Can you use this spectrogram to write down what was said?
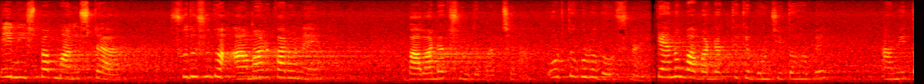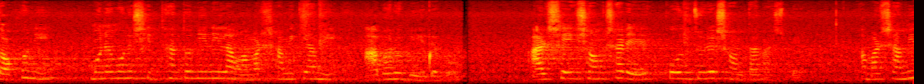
এই নিষ্পাপ মানুষটা শুধু শুধু আমার কারণে বাবা ডাক শুনতে পাচ্ছে না। ওর তো কোনো দোষ নাই। কেন বাবার ডাক থেকে বঞ্চিত হবে? আমি তখনই মনে মনে সিদ্ধান্ত নিয়ে নিলাম, আমার স্বামীকে আমি আবারও বিয়ে দেব। আর সেই সংসারে কোল জুড়ে সন্তান আসবে। আমার স্বামী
